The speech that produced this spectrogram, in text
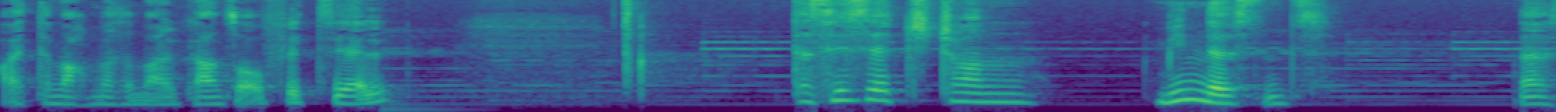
heute machen wir es einmal ganz offiziell. Das ist jetzt schon mindestens, nein,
